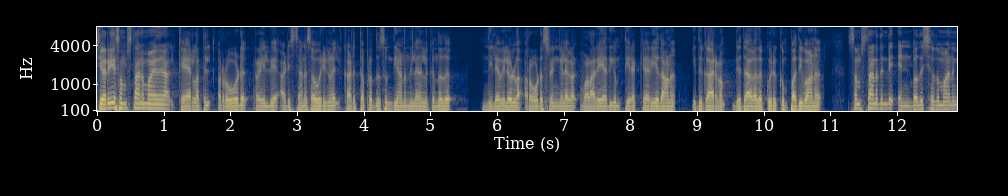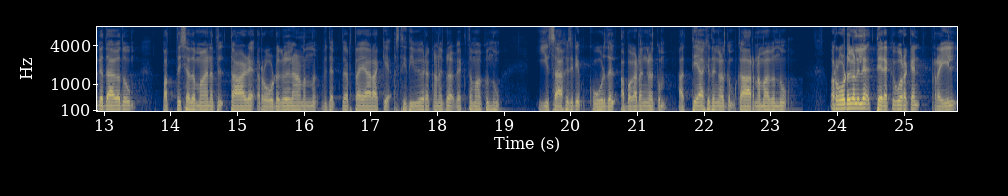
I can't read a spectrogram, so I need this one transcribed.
ചെറിയ സംസ്ഥാനമായതിനാൽ കേരളത്തിൽ റോഡ് റെയിൽവേ അടിസ്ഥാന സൗകര്യങ്ങളിൽ കടുത്ത പ്രതിസന്ധിയാണ് നിലനിൽക്കുന്നത്. നിലവിലുള്ള റോഡ് ശൃംഖലകൾ വളരെയധികം തിരക്കേറിയതാണ്. ഇത് കാരണം ഗതാഗതക്കുരുക്കും പതിവാണ്. സംസ്ഥാനത്തിന്റെ എൺപത് ശതമാനം ഗതാഗതവും പത്ത് ശതമാനത്തിൽ താഴെ റോഡുകളിലാണെന്ന് വിദഗ്ധർ തയ്യാറാക്കിയ സ്ഥിതിവിവരക്കണക്കുകൾ വ്യക്തമാക്കുന്നു. ഈ സാഹചര്യം കൂടുതൽ അപകടങ്ങൾക്കും അത്യാഹിതങ്ങൾക്കും കാരണമാകുന്നു. റോഡുകളിലെ തിരക്ക് കുറയ്ക്കാൻ റെയിൽ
